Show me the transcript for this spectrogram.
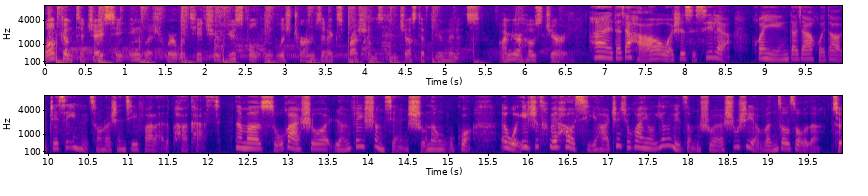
Welcome to JC English, where we teach you useful English terms and expressions in just a few minutes. I'm your host, Jerry. 嗨，大家好，我是 Cecilia，欢迎大家回到 JC 英语从洛杉矶发来的 Podcast。那么俗话说“人非圣贤，孰能无过”？哎，我一直特别好奇哈，这句话用英语怎么说呀？是不是也文绉绉的？ To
